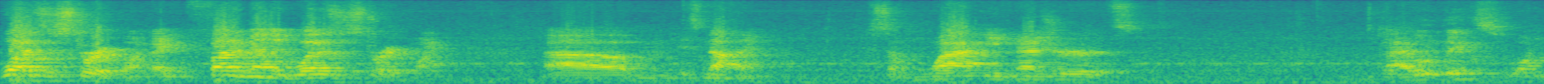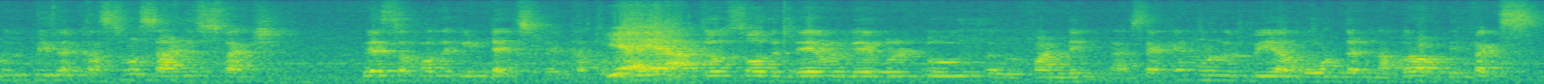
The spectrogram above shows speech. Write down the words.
what is a story point? Like fundamentally, what is a story point? Um, it's nothing. Some wacky measure that's. I Two would- things, one will be the customer satisfaction based upon the index. like customer Yeah, yeah. So so that they will be able to uh, funding. The second one will be about the number of defects.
